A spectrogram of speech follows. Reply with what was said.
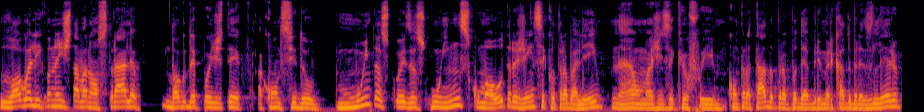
logo ali quando a gente tava na Austrália, logo depois de ter acontecido muitas coisas ruins com uma outra agência que eu trabalhei, né? Uma agência que eu fui contratado para poder abrir o mercado brasileiro.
